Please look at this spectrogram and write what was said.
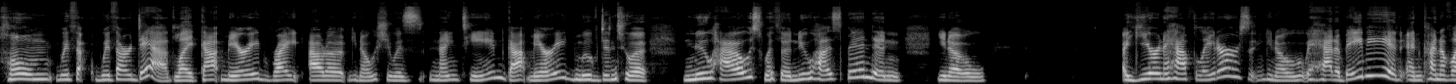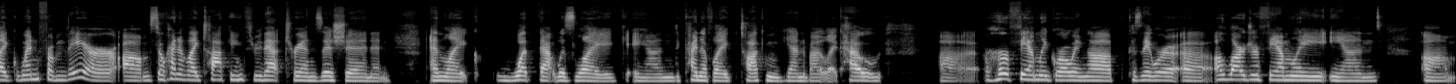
home with with our dad like got married right out of you know she was 19 got married moved into a new house with a new husband and you know a year and a half later, you know, had a baby and, and kind of like went from there. Um, so kind of like talking through that transition and and like what that was like, and kind of like talking again about like how uh, her family growing up because they were a, a, larger family and um,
